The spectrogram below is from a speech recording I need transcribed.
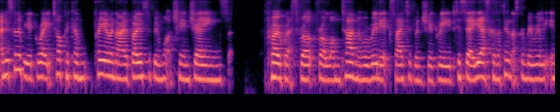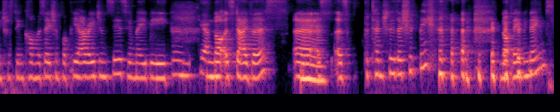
And it's going to be a great topic. And Priya and I both have been watching Jane's progress for, for a long time and we're really excited when she agreed to say yes because i think that's going to be a really interesting conversation for pr agencies who may be Mm, yeah. not as diverse uh, Mm. as, as potentially they should be not naming names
